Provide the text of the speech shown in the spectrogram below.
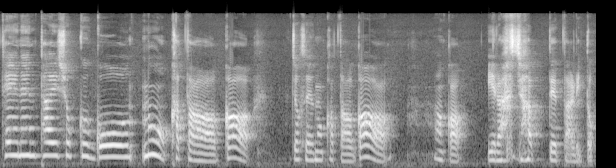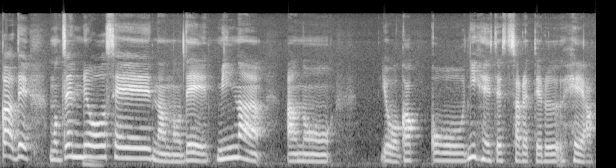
定年退職後の方が女性の方がなんかいらっしゃってたりとかでもう全寮制なのでみんなあの要は学校に併設されてる部屋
